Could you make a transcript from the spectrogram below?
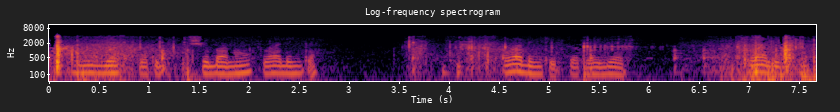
Ну, здесь кто-то шибанул слабенько. Слабенький кто-то идет. Слабенький.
